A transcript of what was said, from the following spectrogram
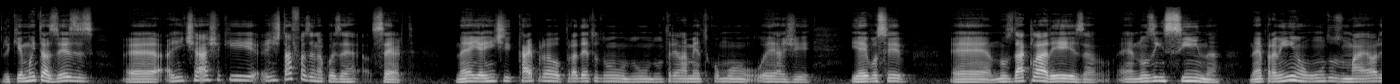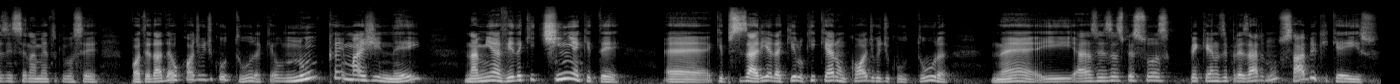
porque muitas vezes é, a gente acha que a gente está fazendo a coisa certa. Né? E a gente cai para dentro de um, de um- de um treinamento como o EAG. E aí você é, nos dá clareza, é, nos ensina. Né? Para mim, um dos maiores ensinamentos que você pode ter dado é o código de cultura, que eu nunca imaginei na minha vida que tinha que ter, é, que precisaria daquilo, o que, que era um código de cultura. Né? E às vezes as pessoas, pequenos empresários, não sabem o que, que é isso.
